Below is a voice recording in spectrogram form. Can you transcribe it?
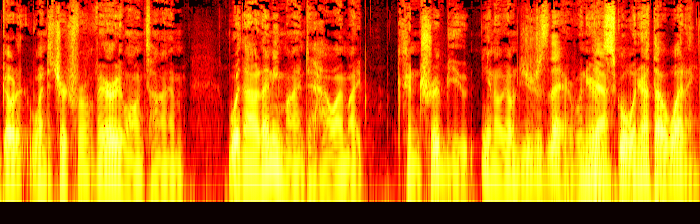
go to went to church for a very long time without any mind to how I might contribute. You know, you're just there when you're Yeah. in school, when you're at that wedding.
